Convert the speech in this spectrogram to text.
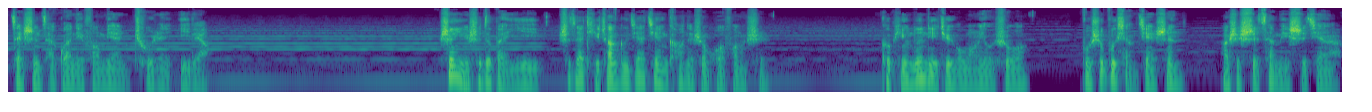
在身材管理方面出人意料。摄影师的本意是在提倡更加健康的生活方式。可评论里就有网友说：“不是不想健身，而是实在没时间啊。”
